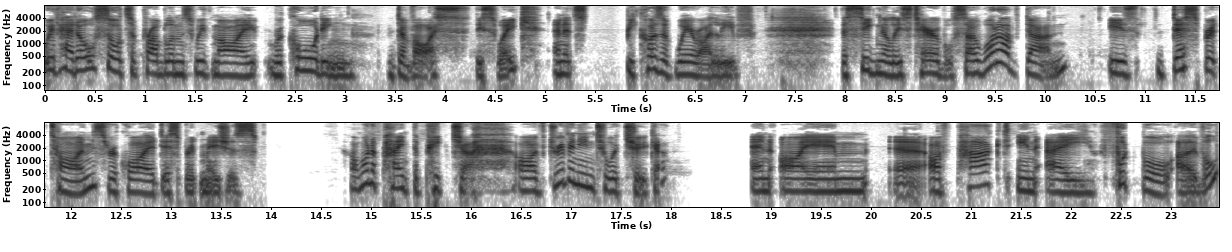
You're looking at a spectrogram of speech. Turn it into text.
We've had all sorts of problems with my recording device this week, and it's because of where I live the signal is terrible. So, what I've done is desperate times require desperate measures. I want to paint the picture. I've driven into a chuka and I am, uh, I've parked in a football oval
